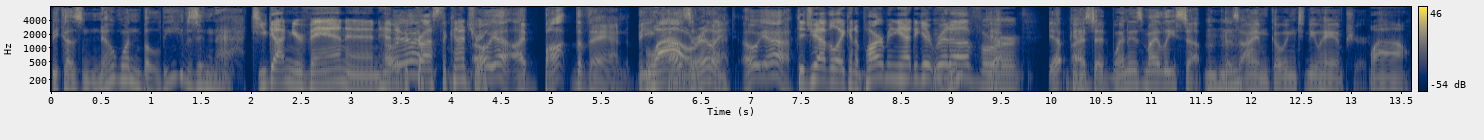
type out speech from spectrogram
Because no one believes in that. You got in your van and headed Oh, yeah. across the country. Oh yeah, I bought the van because Wow, really? that. Oh yeah. Did you have like an apartment you had to get rid of, or Yep. Okay. Mm-hmm. I said, when is my lease up? Because I am going to New Hampshire. wow?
